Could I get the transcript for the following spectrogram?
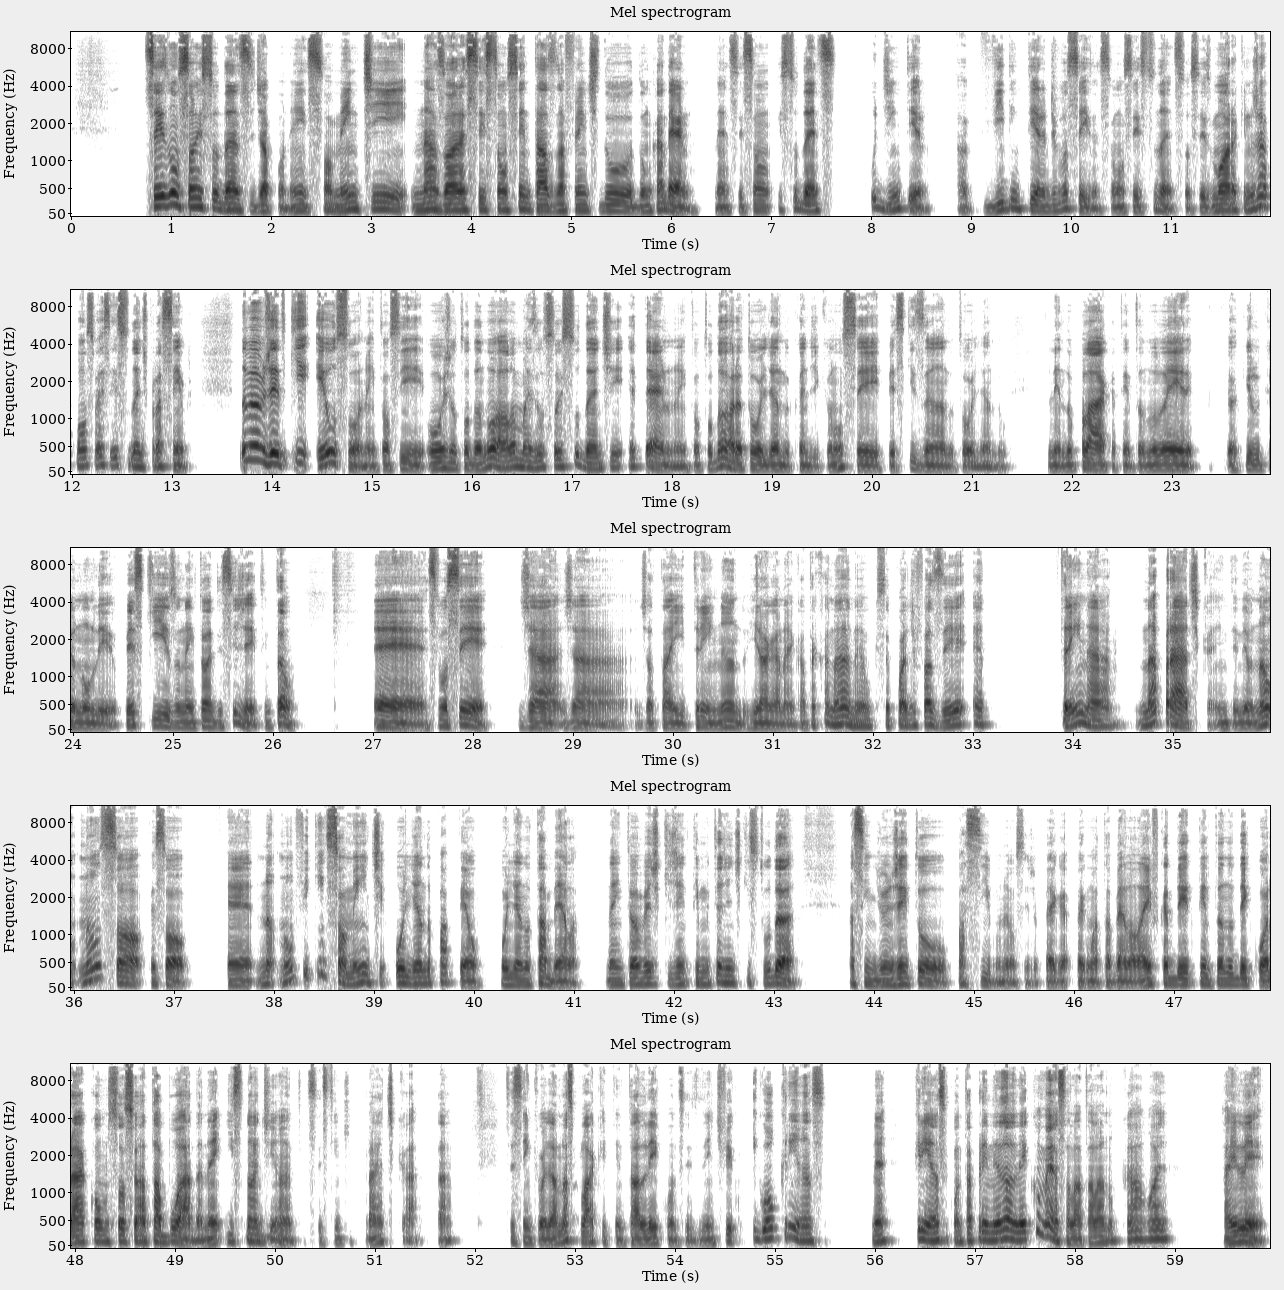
vocês não são estudantes de japonês somente nas horas que vocês estão sentados na frente do, de um caderno, né? Vocês são estudantes o dia inteiro, a vida inteira de vocês, né? Vocês vão ser estudantes. Se vocês moram aqui no Japão, você vai ser estudante para sempre. Do mesmo jeito que eu sou, né? Então, se hoje eu estou dando aula, mas eu sou estudante eterno, né? Então, toda hora eu estou olhando o kanji que eu não sei, pesquisando, estou olhando, lendo placa, tentando ler aquilo que eu não leio, pesquiso, né? Então, é desse jeito. Então, é, se você já já já está aí treinando hiragana e katakana, né? O que você pode fazer é treinar na prática, entendeu? Não, não só, pessoal, é, não, não fiquem somente olhando papel, olhando tabela, né? Então eu vejo que gente, tem muita gente que estuda assim, de um jeito passivo, né? Ou seja, pega, pega uma tabela lá e fica de, tentando decorar como se fosse uma tabuada, né? Isso não adianta. Vocês têm que praticar, tá? Vocês têm que olhar nas placas e tentar ler quando vocês identificam. Igual criança, né? Criança, quando tá aprendendo a ler, começa lá, tá lá no carro, olha. Aí lê,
